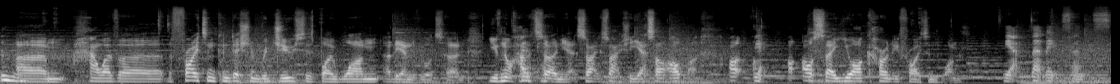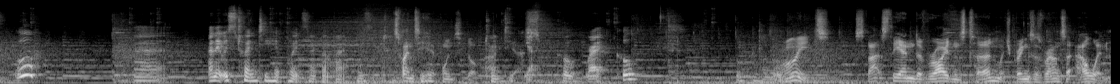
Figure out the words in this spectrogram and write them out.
Mm-hmm. Um, however, the frightened condition reduces by one at the end of your turn. You've not had Okay. a turn yet, so, so actually, yes, I'll I'll, I'll, Yeah. I'll I'll say you are currently frightened one. yeah, that makes sense. Ooh. Uh, and it was 20 hit points I got back. Was it Twenty hit points you got back. 20? Yes. Yeah, cool. Right, cool. All right. So that's the end of Ryden's turn, which brings us round to Alwyn.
